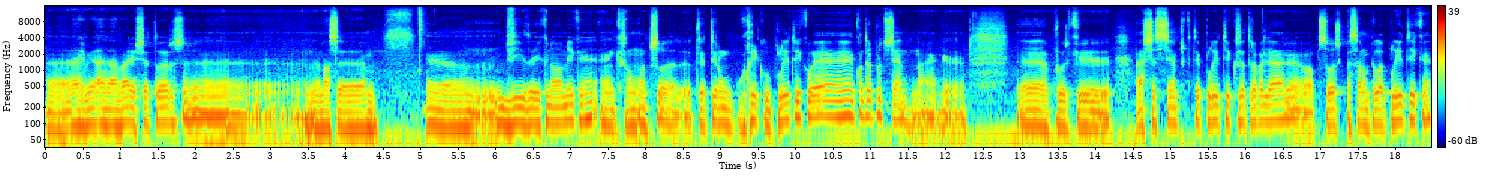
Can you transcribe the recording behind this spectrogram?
há, há vários setores na nossa vida económica em que uma pessoa ter um currículo político é contraproducente, não é? Eh, porque acha-se sempre que ter políticos a trabalhar ou pessoas que passaram pela política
